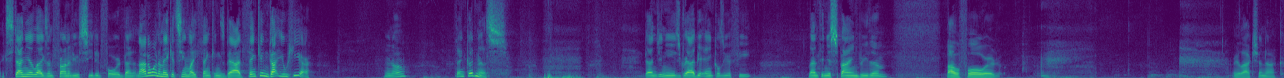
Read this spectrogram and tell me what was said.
Extend your legs in front of you, seated forward bend. And I don't want to make it seem like thinking's bad. Thinking got you here. You know? Thank goodness. Bend your knees, grab your ankles your feet, lengthen your spine, breathe in, bow forward. Relax your neck,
